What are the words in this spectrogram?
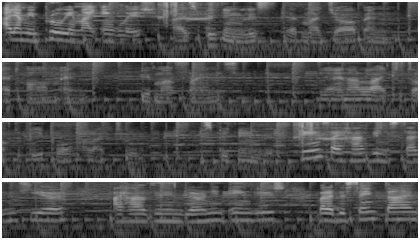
I am improving my English. I speak English at my job and at home and with my friends. Yeah, and I like to talk to people. I like to speak English. Since I have been studying here, I have been learning English, but at the same time,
